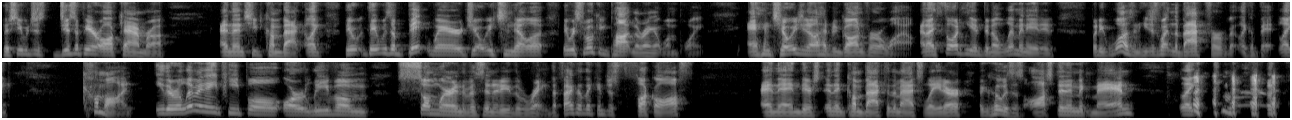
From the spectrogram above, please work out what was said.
That she would just disappear off camera and then she'd come back. Like there, there was a bit where Joey Janela, they were smoking pot in the ring at one point, and Joey Janela had been gone for a while, and I thought he had been eliminated, but he wasn't. He just went in the back for a bit, like a bit. Like, come on, either eliminate people or leave them somewhere in the vicinity of the ring. The fact that they can just fuck off and then there's and then come back to the match later. Like, who is this? Austin and McMahon? Like,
